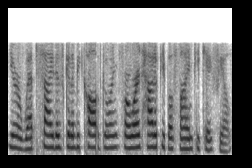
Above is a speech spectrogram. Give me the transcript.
your website is going to be called going forward. How do people find PK Fields?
